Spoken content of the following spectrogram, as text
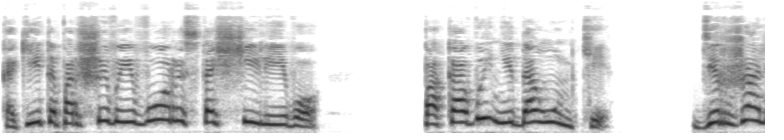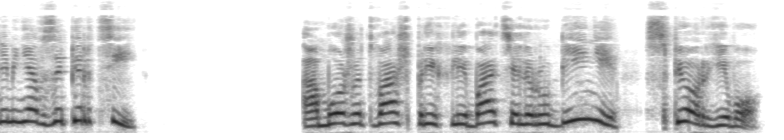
Какие-то паршивые воры стащили его, пока вы, недоумки, держали меня в заперти. А может, ваш прихлебатель Рубини спер его?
